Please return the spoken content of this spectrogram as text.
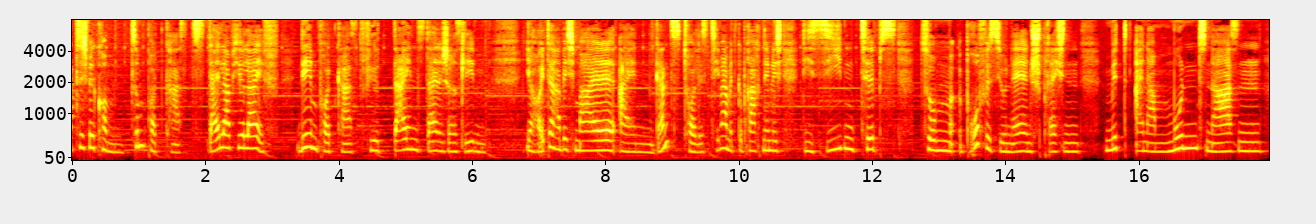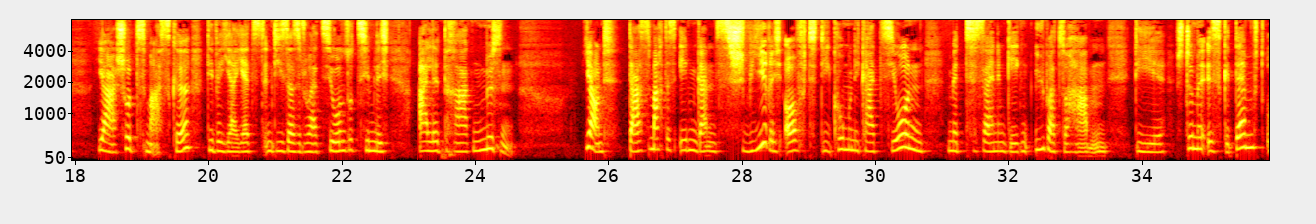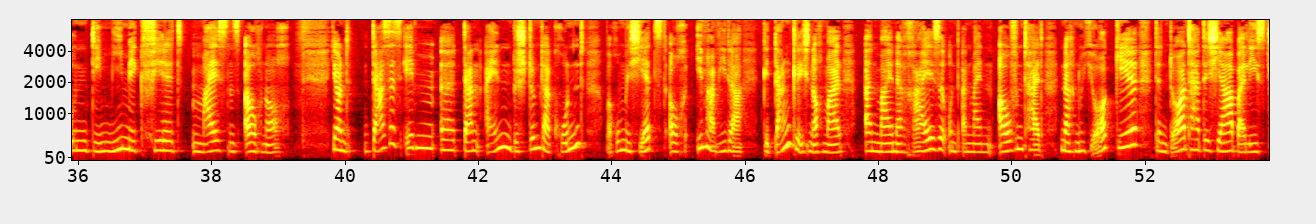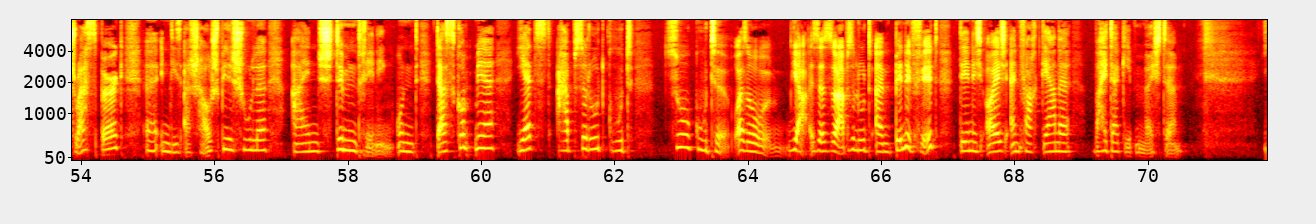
Herzlich willkommen zum Podcast Style Up Your Life, dem Podcast für dein stylischeres Leben. Ja, heute habe ich mal ein ganz tolles Thema mitgebracht, nämlich die sieben Tipps zum professionellen Sprechen mit einer Mund-Nasen- ja, Schutzmaske, die wir ja jetzt in dieser Situation so ziemlich alle tragen müssen. Ja, und das macht es eben ganz schwierig, oft die Kommunikation mit seinem Gegenüber zu haben. Die Stimme ist gedämpft und die Mimik fehlt meistens auch noch. Ja, und das ist eben äh, dann ein bestimmter Grund, warum ich jetzt auch immer wieder gedanklich nochmal an meine Reise und an meinen Aufenthalt nach New York gehe, denn dort hatte ich ja bei Lee Strasberg äh, in dieser Schauspielschule ein Stimmtraining und das kommt mir jetzt absolut gut zugute. Also ja, es ist so absolut ein Benefit, den ich euch einfach gerne weitergeben möchte.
